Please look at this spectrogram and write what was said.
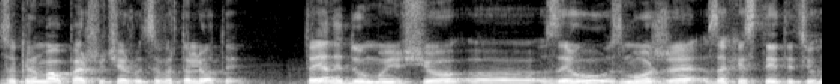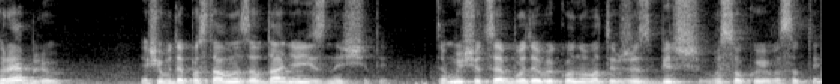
Зокрема, в першу чергу це вертольоти. То я не думаю, що е, ЗУ зможе захистити цю греблю, якщо буде поставлено завдання її знищити. Тому що це буде виконувати вже з більш високої висоти.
